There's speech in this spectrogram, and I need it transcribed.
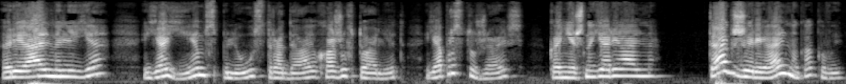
Реально ли я? Я ем, сплю, страдаю, хожу в туалет. Я простужаюсь. Конечно, я реально. Так же реально, как вы.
